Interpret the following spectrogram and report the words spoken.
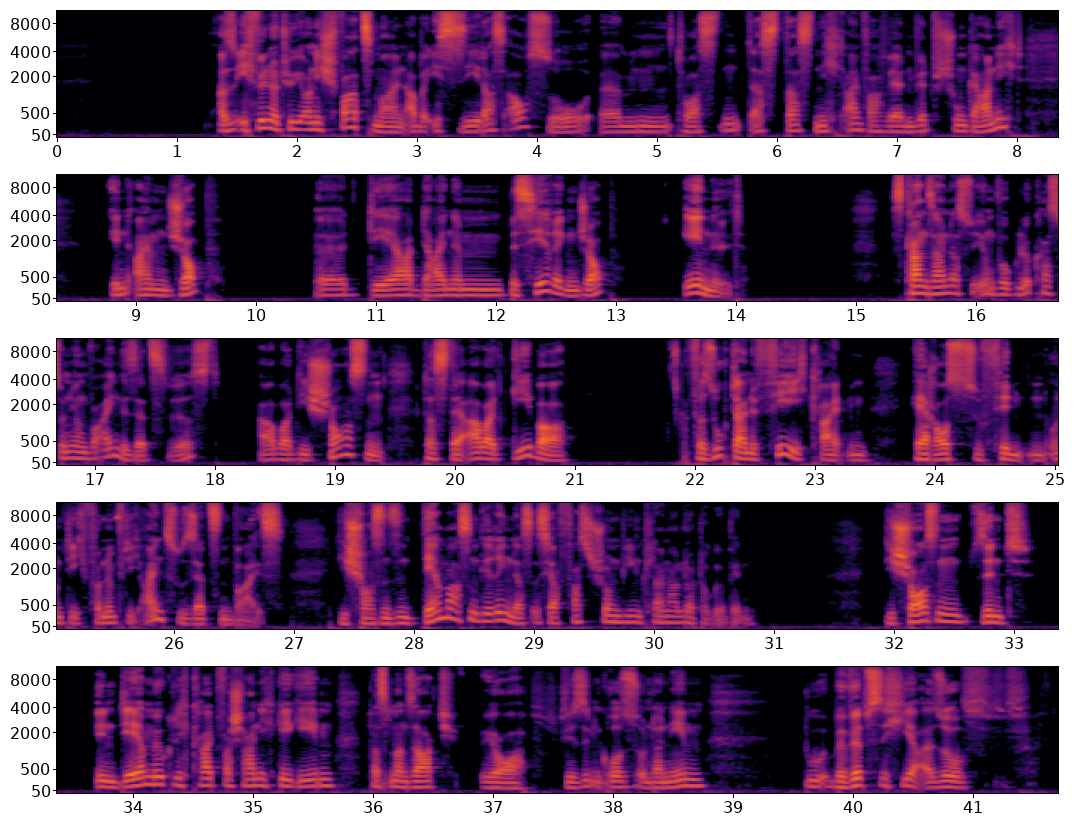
also ich will natürlich auch nicht schwarz malen, aber ich sehe das auch so, ähm, Thorsten, dass das nicht einfach werden wird, schon gar nicht in einem Job, äh, der deinem bisherigen Job ähnelt. Es kann sein, dass du irgendwo Glück hast und irgendwo eingesetzt wirst, aber die Chancen, dass der Arbeitgeber versucht, deine Fähigkeiten herauszufinden und dich vernünftig einzusetzen weiß, die Chancen sind dermaßen gering, das ist ja fast schon wie ein kleiner Lottogewinn. Die Chancen sind in der Möglichkeit wahrscheinlich gegeben, dass man sagt, ja, wir sind ein großes Unternehmen, du bewirbst dich hier, also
